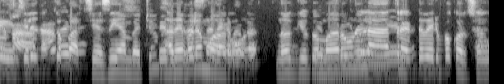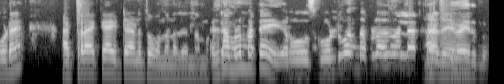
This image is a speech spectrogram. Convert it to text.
റേഞ്ചിൽ നിങ്ങൾക്ക് പർച്ചേസ് ചെയ്യാൻ പറ്റും. അതേപോലെ മെറൂൺ നോക്കിയോക്കോ മെറൂണിൽ ആ ത്രെഡ് വരുമ്പോ കുറച്ചും കൂടെ അട്രാക്ട് ആയിട്ടാണ് തോന്നുന്നത് നമുക്ക്. നമ്മൾ മറ്റേ റോസ് ഗോൾഡ് വന്നപ്പോൾ അത് നല്ല അട്രാക്റ്റീവ് ആയിരുന്നു.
